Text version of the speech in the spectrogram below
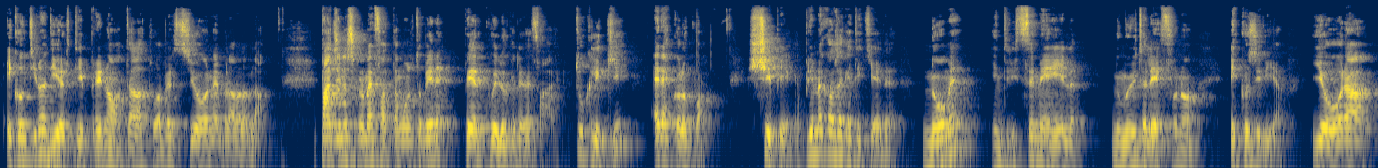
e continua a dirti prenota la tua versione, bla bla bla. Pagina secondo me fatta molto bene per quello che deve fare. Tu clicchi ed eccolo qua. Shipping, prima cosa che ti chiede, nome, indirizzo email, numero di telefono e così via. Io ora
